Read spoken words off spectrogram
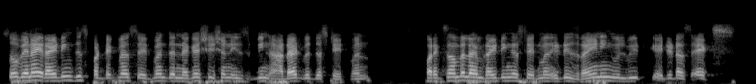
So when I writing this particular statement, the negotiation is being added with the statement. For example, I'm writing a statement, it is raining will be created as X.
